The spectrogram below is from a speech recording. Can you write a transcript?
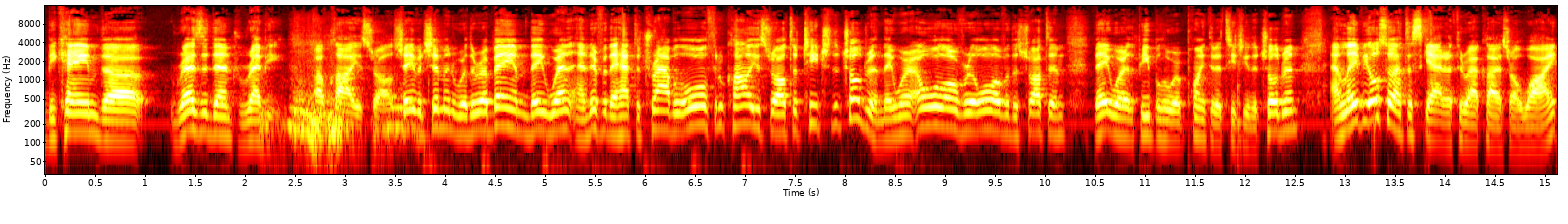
became the resident Rebbe of Klal Yisrael. Shevet Shimon were the Rebbeim. They went, and therefore they had to travel all through Klal Yisrael to teach the children. They were all over, all over the Shvatim. They were the people who were appointed to teaching the children. And Levi also had to scatter throughout Klal Yisrael. Why?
